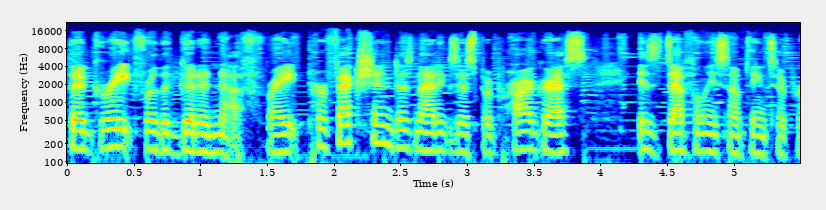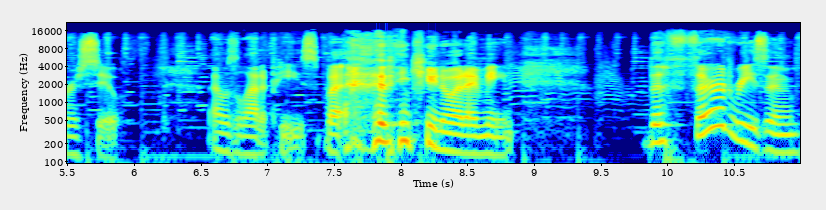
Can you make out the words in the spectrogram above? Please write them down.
the great for the good enough right perfection does not exist but progress is definitely something to pursue that was a lot of peas but i think you know what i mean the third reason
